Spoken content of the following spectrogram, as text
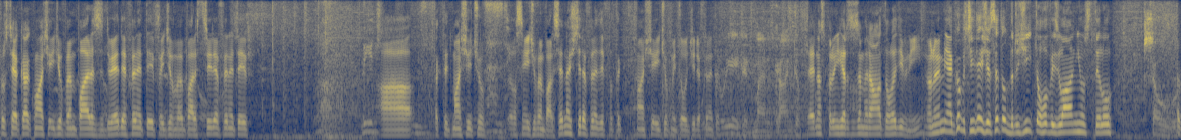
prostě jak, jak máš Age of Empires 2 Definitive, Age of Empires 3 Definitive, a tak teď máš Age of, vlastně Age of Empires 1 ještě Definitive a tak máš Age of Mythology Definitive. To je jedna z prvních her, co jsem hrál na tohle divný. No nevím, jako přijde, že se to drží toho vizuálního stylu. Ok,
